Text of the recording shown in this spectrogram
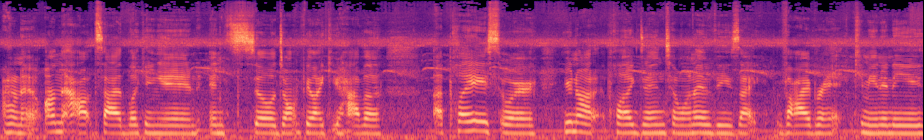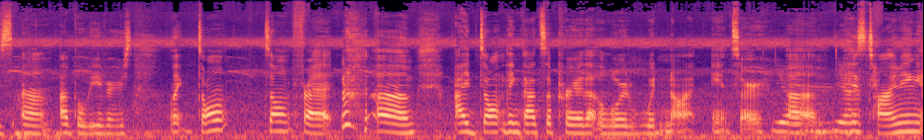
I don't know, on the outside looking in and still don't feel like you have a, a place or you're not plugged into one of these like vibrant communities um, of believers, like don't don't fret. um, I don't think that's a prayer that the Lord would not answer. Yeah, Um, yeah. His timing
